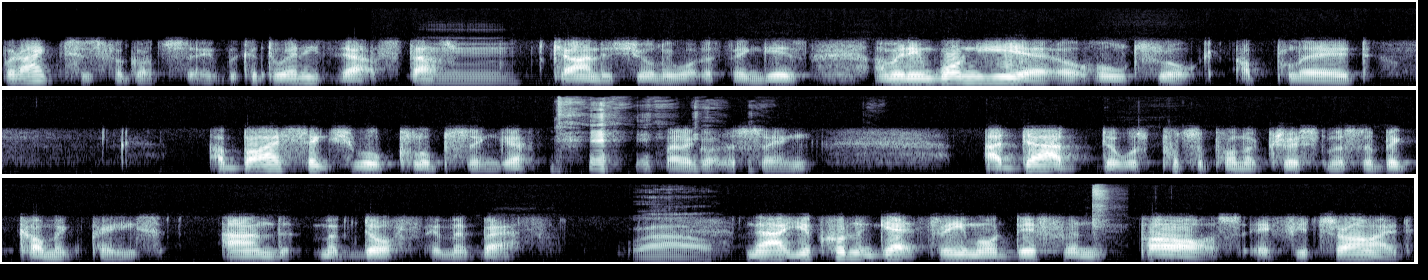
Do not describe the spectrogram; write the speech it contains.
But actors, for God's sake, we can do anything. That's that's mm. kind of surely what the thing is. I mean, in one year at Hull Truck, I played a bisexual club singer that I got to sing, a dad that was put upon at Christmas, a big comic piece, and Macduff in Macbeth. Wow. Now, you couldn't get three more different parts if you tried.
